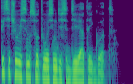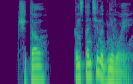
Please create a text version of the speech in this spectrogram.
1889 год. Читал Константин Огневой.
